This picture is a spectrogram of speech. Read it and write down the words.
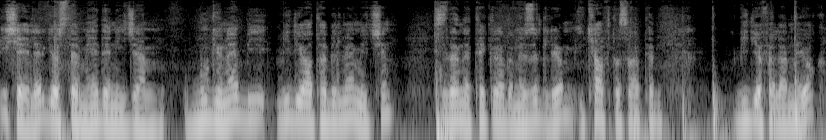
bir şeyler göstermeye deneyeceğim. Bugüne bir video atabilmem için sizden de tekrardan özür diliyorum. İki hafta zaten video falan da yok.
